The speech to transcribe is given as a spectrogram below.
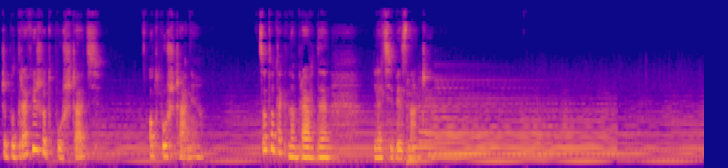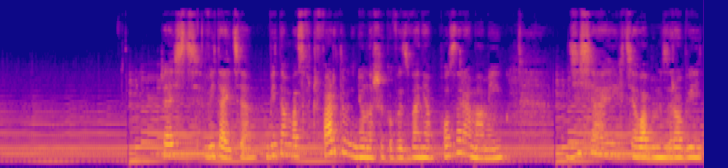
Czy potrafisz odpuszczać? Odpuszczanie. Co to tak naprawdę dla Ciebie znaczy? Cześć, witajcie. Witam Was w czwartym dniu naszego wyzwania poza ramami. Dzisiaj chciałabym zrobić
